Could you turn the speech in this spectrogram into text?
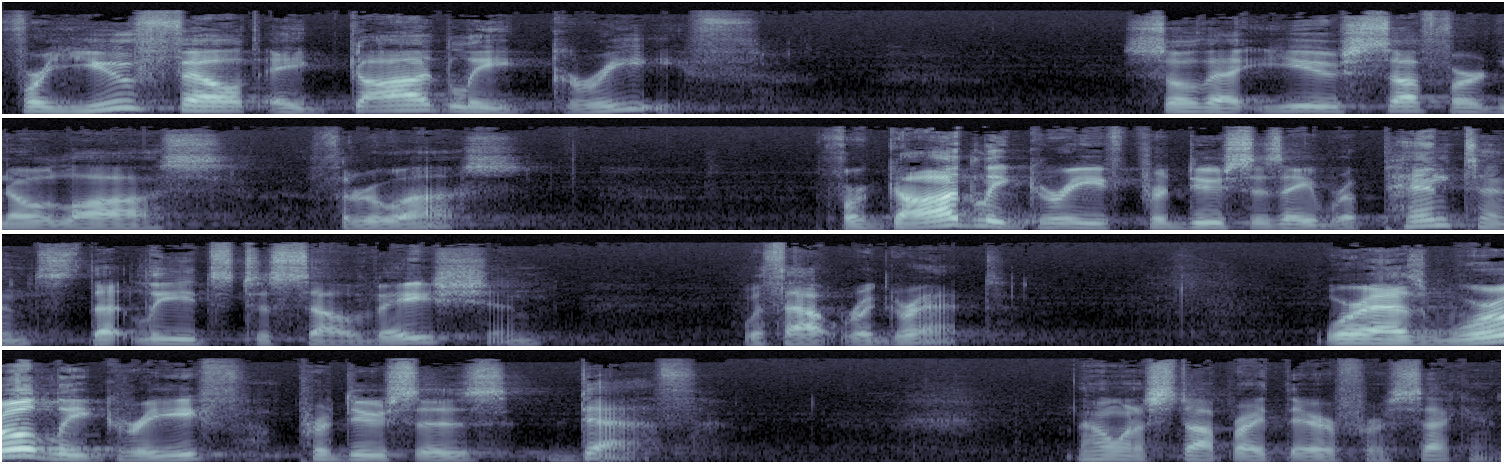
For you felt a godly grief, so that you suffered no loss through us. For godly grief produces a repentance that leads to salvation without regret, whereas worldly grief produces death. Now, I want to stop right there for a second.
